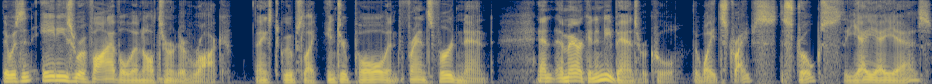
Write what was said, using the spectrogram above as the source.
There was an 80s revival in alternative rock, thanks to groups like Interpol and Franz Ferdinand. And American indie bands were cool. The White Stripes, The Strokes, The Yeah Yeah Yeahs.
